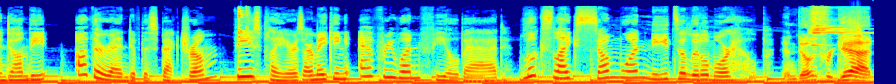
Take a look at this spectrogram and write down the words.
And on the other end of the spectrum, these players are making everyone feel bad. Looks like someone needs a little more help. And don't forget,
